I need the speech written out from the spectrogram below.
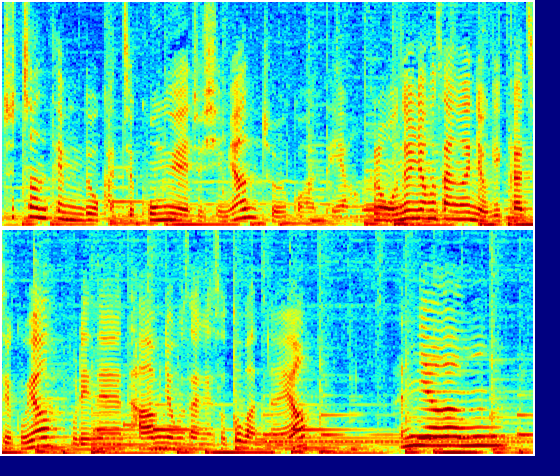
추천템도 같이 공유해 주시면 좋을 것 같아요. 그럼 오늘 영상은 여기까지고요. 우리는 다음 영상에서 또 만나요. 안녕!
